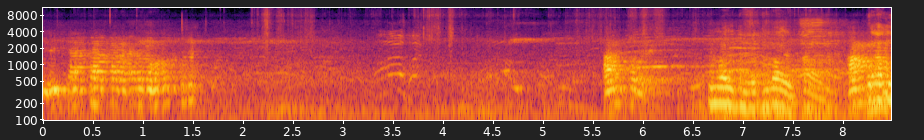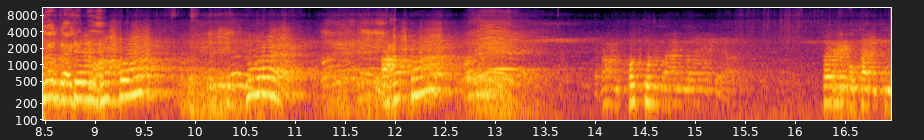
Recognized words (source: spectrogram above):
এই কার কার কার কার মহব্বত করে আমি করে দুবাই থেকে দুবাই তাও আমরা আপনার গাড়ি হুজুরকে মহব্বত দূরে মহব্বত এখন খতম সরে বোকারি কি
